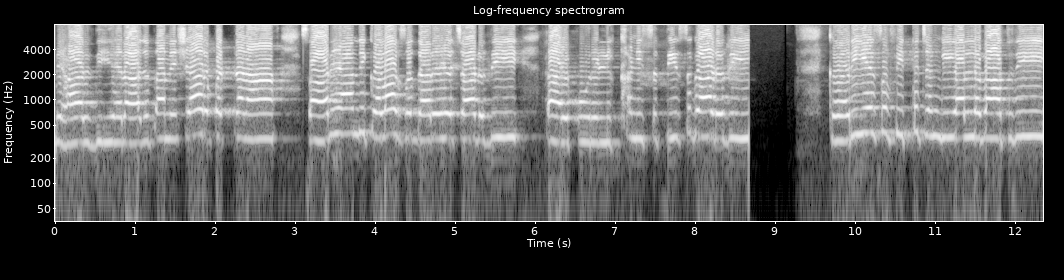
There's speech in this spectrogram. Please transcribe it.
ਬਿਹਾਰ ਦੀ ਹੈ ਰਾਜਧਾਨੀ ਸ਼ਹਿਰ ਪਟਣਾ। ਸਾਰਿਆਂ ਦੀ ਕਲਾ ਸਦਾ ਰਹੇ ਚੜਦੀ ਰਾਏਪੁਰ ਲਿਖਣੀ ਸਤੀਸਗੜ੍ਹ ਦੀ ਕਰੀਏ ਸੁਫਿੱਤ ਚੰਗੀ ਗੱਲਬਾਤ ਦੀ,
